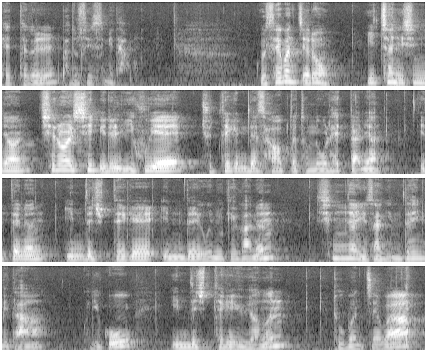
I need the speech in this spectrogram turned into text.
혜택을 받을 수 있습니다. 그리고 세 번째로 2020년 7월 11일 이후에 주택임대 사업자 등록을 했다면 이때는 임대주택의 임대 의무 기간은 10년 이상 임대입니다. 그리고 임대주택의 유형은 두 번째와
